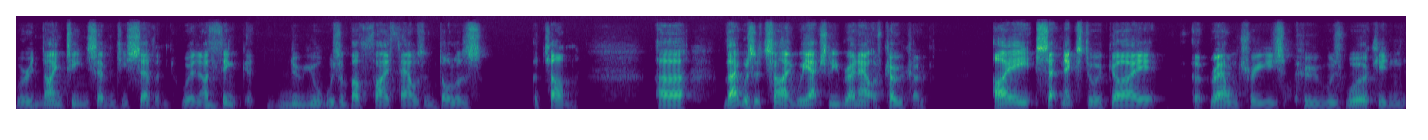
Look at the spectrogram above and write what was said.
were in 1977, when mm. I hmm. think New York was above $5,000 a ton. Uh, that was a time we actually ran out of cocoa. I sat next to a guy at Rowntree's who was working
